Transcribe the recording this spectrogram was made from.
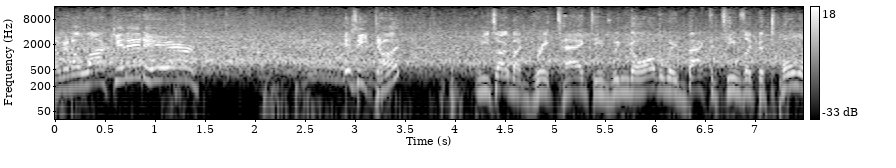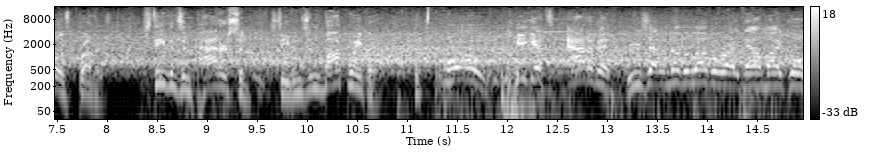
Looking to lock it in here. Is he done? When you talk about great tag teams, we can go all the way back to teams like the Tolos brothers, Stevens and Patterson, Stevens and Bockwinkel. Whoa, he gets out of it. He's at another level right now, Michael.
